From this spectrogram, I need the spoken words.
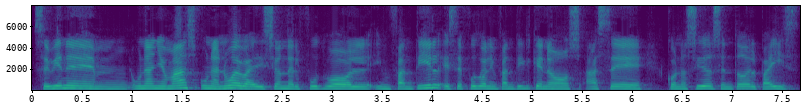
Se viene em, un año más, una nueva edición del fútbol infantil, ese fútbol infantil que nos hace conocidos en todo el país.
